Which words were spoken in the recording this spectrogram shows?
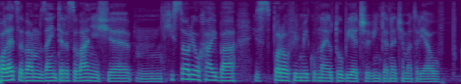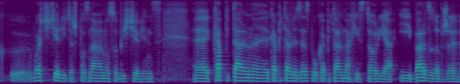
polecę Wam zainteresowanie się mm, historią Hajba. Jest sporo filmików na YouTubie czy w internecie materiałów. Właścicieli też poznałem osobiście, więc e, kapitalny, kapitalny zespół, kapitalna historia i bardzo dobrze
